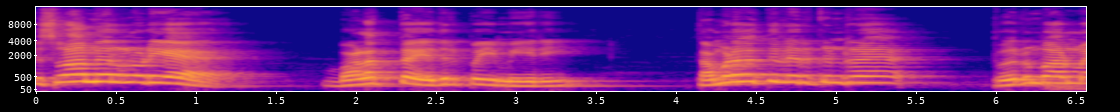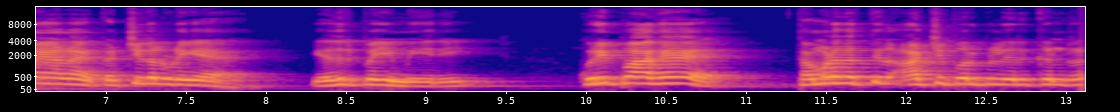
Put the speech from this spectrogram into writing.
இஸ்லாமியர்களுடைய பலத்த எதிர்ப்பை மீறி தமிழகத்தில் இருக்கின்ற பெரும்பான்மையான கட்சிகளுடைய எதிர்ப்பை மீறி குறிப்பாக தமிழகத்தில் ஆட்சி பொறுப்பில் இருக்கின்ற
